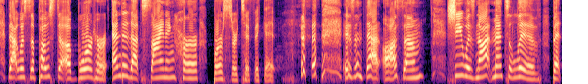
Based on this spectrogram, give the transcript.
that was supposed to abort her ended up signing her birth certificate. Isn't that awesome? She was not meant to live, but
